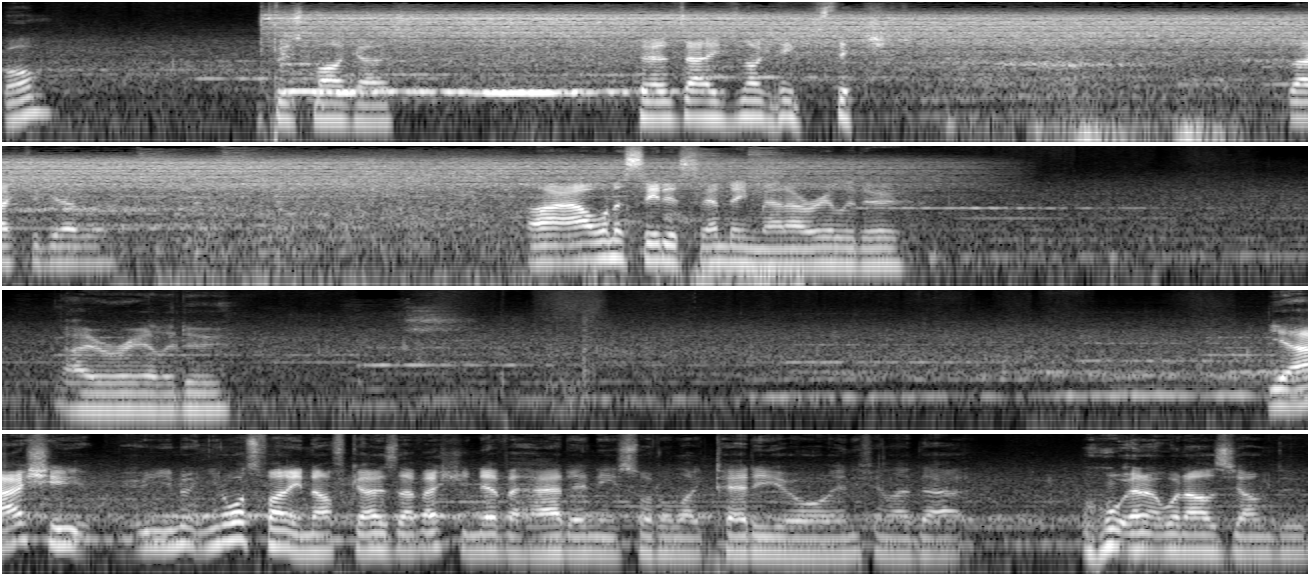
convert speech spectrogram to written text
Boom. Too smart, guys. Turns out he's not getting stitched. Back together. I, I want to see this ending, man. I really do. I really do. Yeah, I actually, you know, you know what's funny enough, guys? I've actually never had any sort of like teddy or anything like that when I, when I was young, dude.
